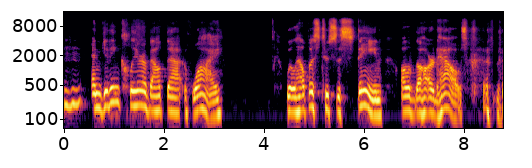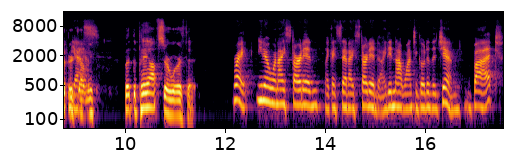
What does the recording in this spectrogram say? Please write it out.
Mm-hmm. And getting clear about that why will help us to sustain all of the hard hows that are yes. coming. But the payoffs are worth it. Right. You know, when I started, like I said, I started, I did not want to go to the gym, but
